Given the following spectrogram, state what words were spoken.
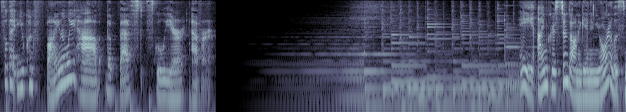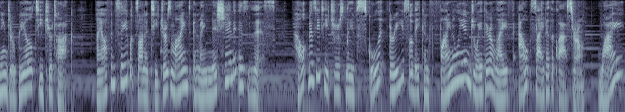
so that you can finally have the best school year ever. Hey, I'm Kristen Donegan, and you're listening to Real Teacher Talk. I often say what's on a teacher's mind, and my mission is this help busy teachers leave school at three so they can finally enjoy their life outside of the classroom. Why?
